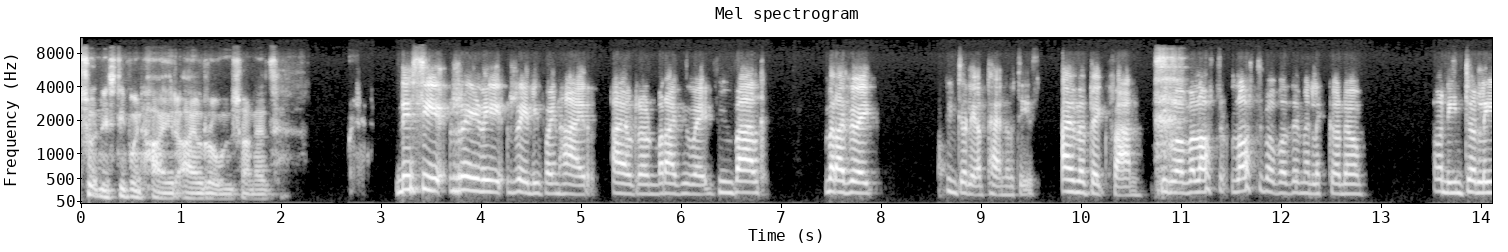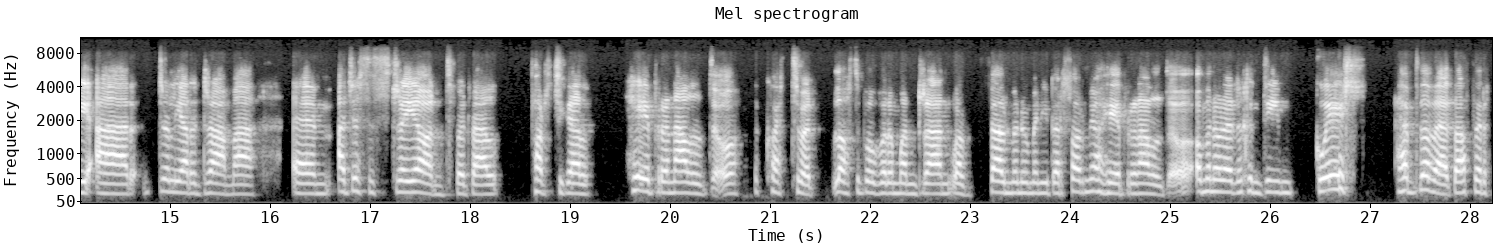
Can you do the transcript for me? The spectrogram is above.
Siwt nes ti fwynhau'r ail rown, Sianed? Nes i really, really fwynhau'r ail rown, mae rai fi wedi. Fi'n falch, mae rai fi wedi, fi'n dwylio'r penalties. I'm a big fan. Fi'n gwybod, mae lot, lot o bobl ddim yn licio nhw. O'n i'n dwlu ar, dwlu ar y drama, um, a just y straeon, ti'n bod fel Portugal, heb Ronaldo, y cwetwyd, lot o bobl yn wyndran, wel, fel maen nhw'n mynd i berfformio heb Ronaldo, ond maen nhw'n edrych yn dîm gwell hebddo fe, dath yr er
